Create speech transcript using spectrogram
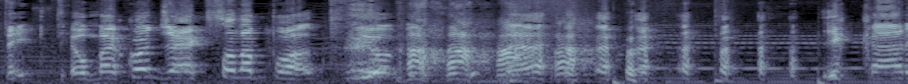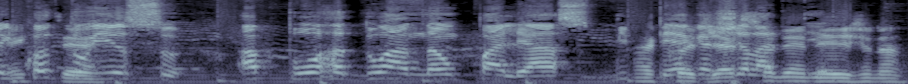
Tem que ter o Michael Jackson na porra do filme. né? E, cara, enquanto isso, a porra do anão palhaço me Michael pega a Jackson geladeira. alienígena.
